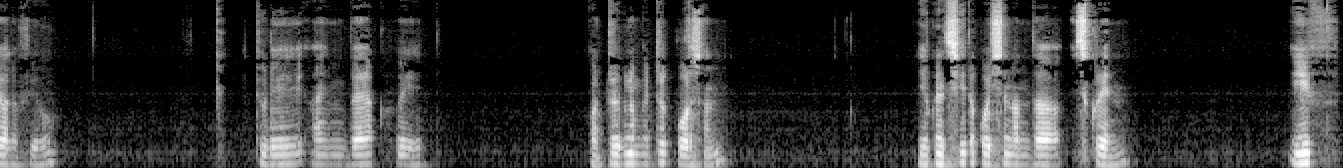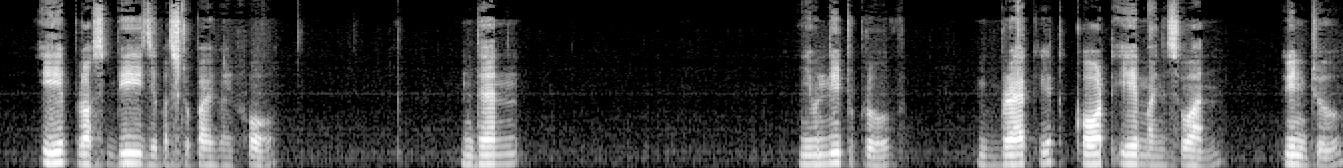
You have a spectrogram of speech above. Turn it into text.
all of you. Today I am back with a trigonometric portion. You can see the question on the screen. If a plus b is equals to pi by 4, then you need to prove bracket cot a minus 1 into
